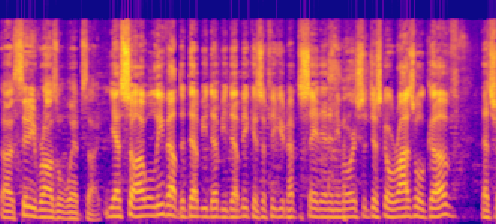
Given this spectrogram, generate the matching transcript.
uh, City of Roswell website. Yes, so I will leave out the www because I figured you don't have to say that anymore. So just go Roswell Gov. That's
